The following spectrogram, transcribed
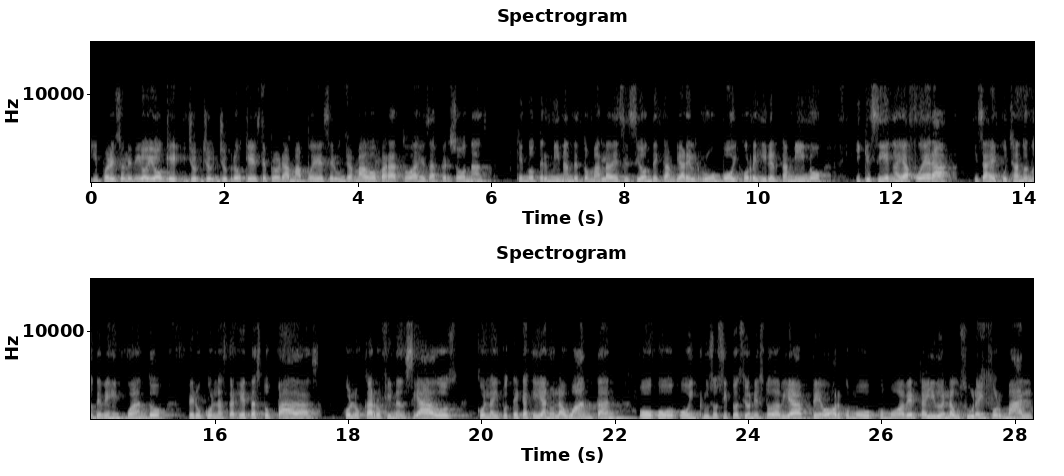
y, por eso le digo yo que yo, yo, yo creo que este programa puede ser un llamado para todas esas personas que no terminan de tomar la decisión de cambiar el rumbo y corregir el camino y que siguen allá afuera, quizás escuchándonos de vez en cuando, pero con las tarjetas topadas, con los carros financiados, con la hipoteca que ya no la aguantan o, incluso situaciones todavía peor, como, como haber caído en la usura informal.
